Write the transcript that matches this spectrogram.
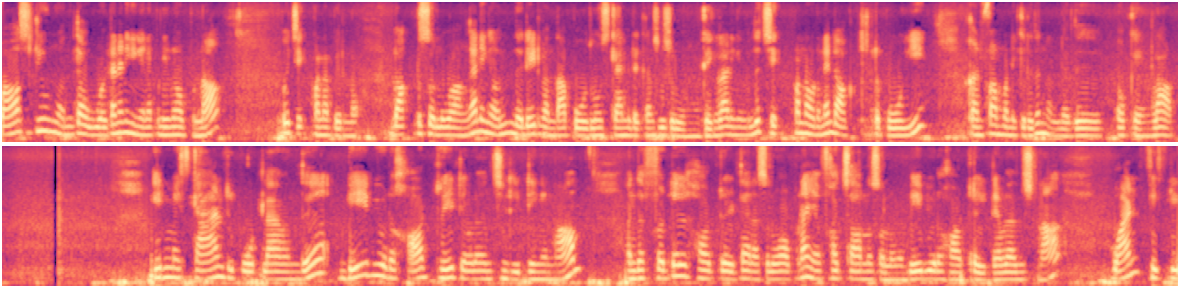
பாசிட்டிவ்னு வந்து உடனே நீங்கள் என்ன பண்ணிடணும் அப்படின்னா போய் செக் பண்ண போயிடணும் டாக்டர் சொல்லுவாங்க நீங்கள் வந்து இந்த டேட் வந்தால் போதும் ஸ்கேன் எடுக்கன்னு சொல்லி சொல்லுவாங்க. ஓகேங்களா நீங்கள் வந்து செக் பண்ண உடனே டாக்டர்கிட்ட போய் கன்ஃபார்ம் பண்ணிக்கிறது நல்லது. ஓகேங்களா இன்மை ஸ்கேன் ரிப்போர்ட்டில் வந்து பேபியோட ஹார்ட் ரேட் எவ்வளோ இருந்துச்சுன்னு கேட்டிங்கன்னா அந்த ஃபெட்டல் ஹார்ட் ரேட் தான் என்ன சொல்லுவோம் அப்படின்னா எஃப்ஹெச்ஆர்னு சொல்லுவோம். பேபியோட ஹார்ட் ரேட் எவ்வளோ இருந்துச்சுன்னா ஒன் ஃபிஃப்டி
